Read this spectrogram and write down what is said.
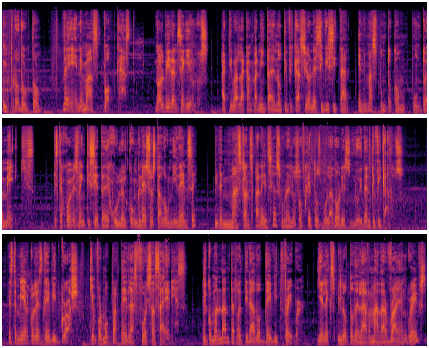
un producto de N Podcast. No olviden seguirnos, activar la campanita de notificaciones y visitar nmas.com.mx. Este jueves 27 de julio el Congreso estadounidense pide más transparencia sobre los objetos voladores no identificados. Este miércoles David Grush, quien formó parte de las Fuerzas Aéreas, el comandante retirado David Fravor y el expiloto de la Armada Ryan Graves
